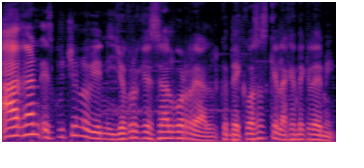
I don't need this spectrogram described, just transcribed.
Hagan, escúchenlo bien, y yo creo que es algo real, de cosas que la gente cree de mí.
